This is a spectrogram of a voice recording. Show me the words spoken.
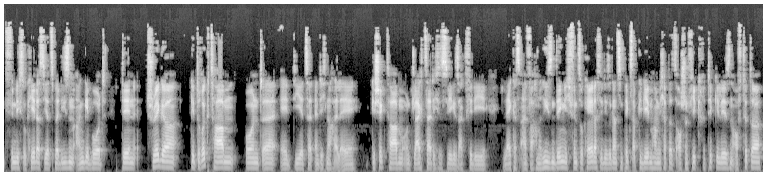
finde ich es okay, dass sie jetzt bei diesem Angebot den Trigger gedrückt haben und äh, die jetzt halt endlich nach LA geschickt haben und gleichzeitig ist es wie gesagt für die Lakers einfach ein Riesending. Ich finde es okay, dass sie diese ganzen Picks abgegeben haben. Ich habe jetzt auch schon viel Kritik gelesen auf Twitter,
